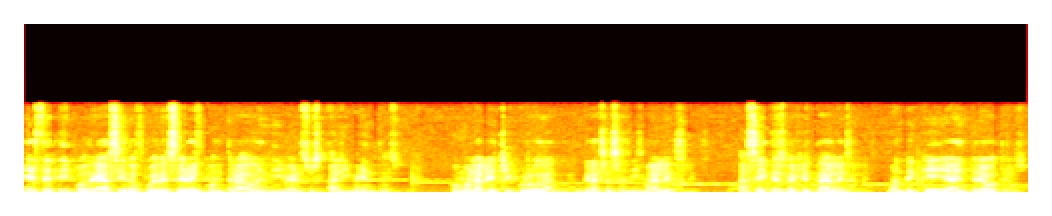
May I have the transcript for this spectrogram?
Este tipo de ácido puede ser encontrado en diversos alimentos, como la leche cruda, grasas animales, aceites vegetales, mantequilla, entre otros.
